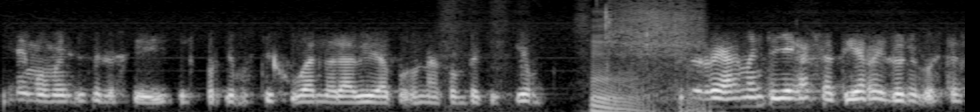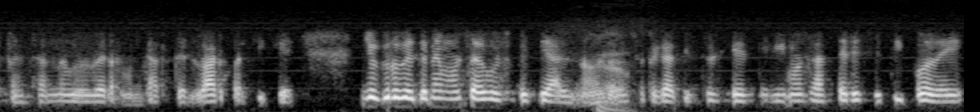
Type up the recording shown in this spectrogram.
y hay momentos en los que dices, ¿por qué me estoy jugando la vida por una competición? Pero realmente llegas a tierra y lo único que estás pensando es volver a montarte el barco, así que yo creo que tenemos algo especial, ¿no? Los regatistas que decidimos hacer ese tipo de,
